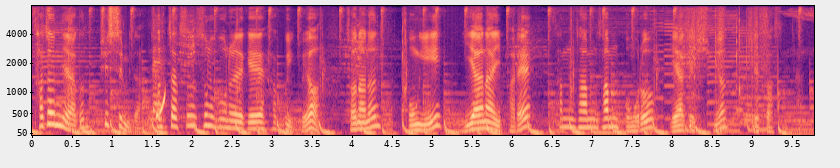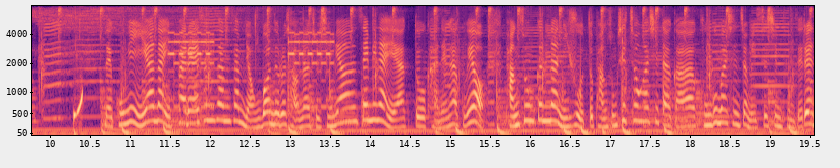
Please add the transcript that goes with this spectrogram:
사전 예약은 필수입니다. 네. 선착순 20분에게 하고 있고요. 전화는 02-2128에 3330으로 예약해 주시면 될 것 같습니다. 네, 022128-3330번으로 전화 주시면 세미나 예약도 가능하고요. 방송 끝난 이후 또 방송 시청하시다가 궁금하신 점 있으신 분들은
